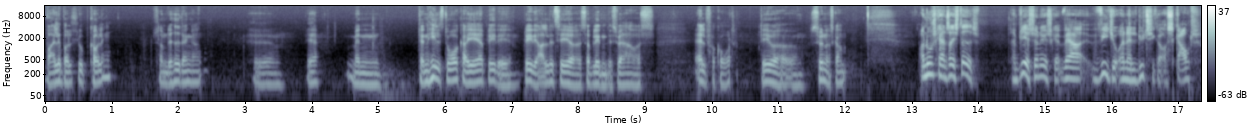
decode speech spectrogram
Vejle Boldklub Kolding, som det hed dengang. Øh, ja, men den helt store karriere blev det, blev det aldrig til, og så blev den desværre også alt for kort. Det var synd og skam. Og nu skal han så i stedet, han bliver i Sønderjyske, være videoanalytiker og scout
